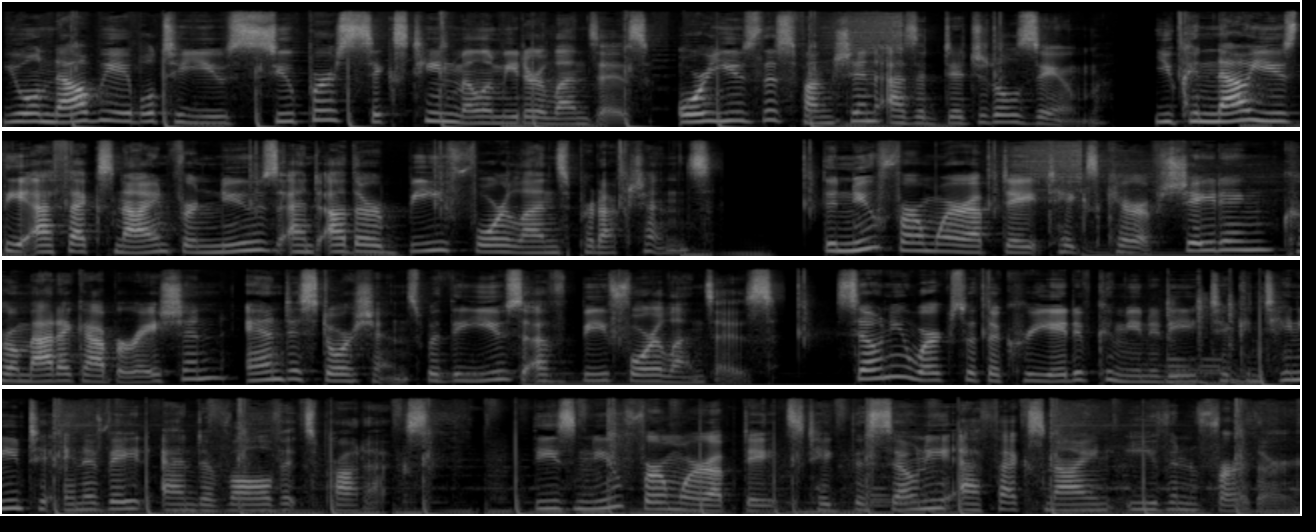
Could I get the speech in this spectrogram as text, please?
you will now be able to use super 16mm lenses, or use this function as a digital zoom. You can now use the FX9 for news and other B4 lens productions. The new firmware update takes care of shading, chromatic aberration, and distortions with the use of B4 lenses. Sony works with the creative community to continue to innovate and evolve its products. These new firmware updates take the Sony FX9 even further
